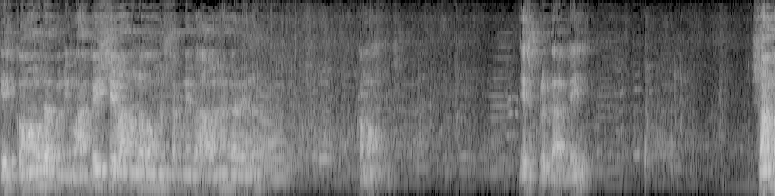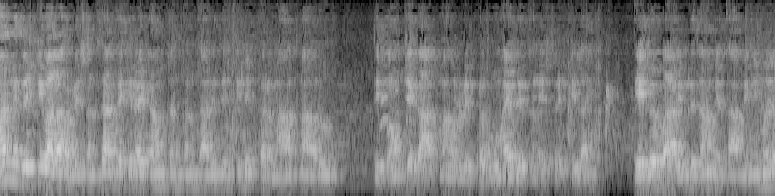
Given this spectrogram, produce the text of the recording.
केही कमाउँदा पनि उहाँकै सेवामा लगाउन सक्ने भावना गरेर कमाउनु यस प्रकारले सामान्य दृष्टिवालाहरूले संसार देखिरहेका हुन्छन् संसारी दृष्टिले तर महात्माहरू दीपंचक आत्माहरूले प्रभुमय लेख्ने सृष्टिलाई तेजो बारी मृदाम यथा विनिमय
